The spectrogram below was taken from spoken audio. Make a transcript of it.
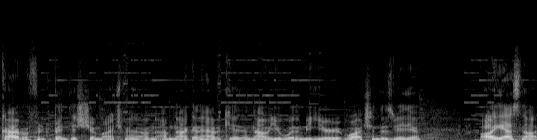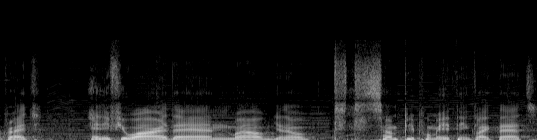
carbon footprint is too much, man. I'm, I'm not gonna have a kid. And now you wouldn't be here watching this video? Well, I guess not, right? And if you are, then, well, you know, some people may think like that.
